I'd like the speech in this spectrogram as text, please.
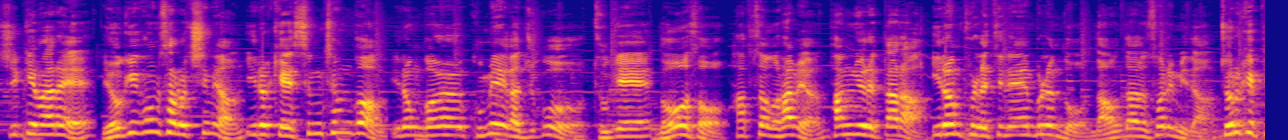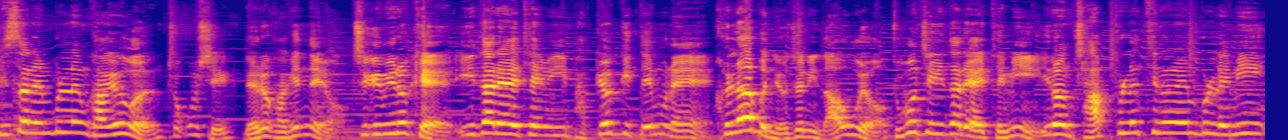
쉽게 말해 여기 검사로 치면 이렇게 승천검 이런 걸 구매해가지고 두 개 넣어서 합성을 하면 확률에 따라 이런 플래티넘 엠블렘도 나온다는 소리입니다. 저렇게 비싼 엠블렘 가격은 조금씩 내려가겠네요. 지금 이렇게 이달의 아이템이 바뀌었기 때문에 클럽은 여전히 나오고요. 두 번째 레이다리 아이템이 이런 잡 플래티넘 엠블렘이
